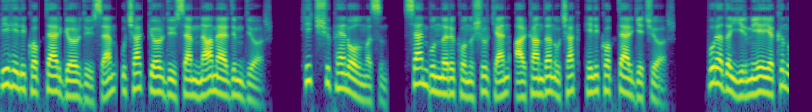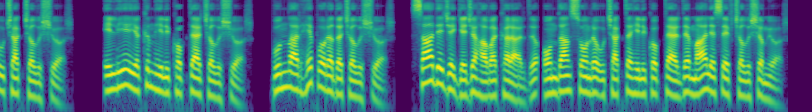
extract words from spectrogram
Bir helikopter gördüysem, uçak gördüysem namerdim diyor. Hiç şüphen olmasın. Sen bunları konuşurken, arkandan uçak, helikopter geçiyor. Burada 20'ye yakın uçak çalışıyor. 50'ye yakın helikopter çalışıyor. Bunlar hep orada çalışıyor. Sadece gece hava karardı, ondan sonra uçakta helikopterde maalesef çalışamıyor.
